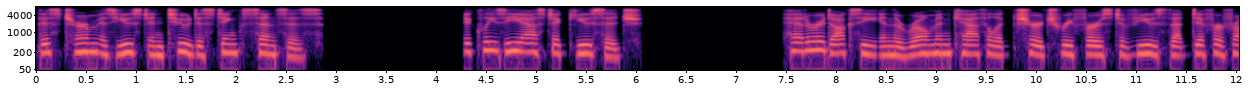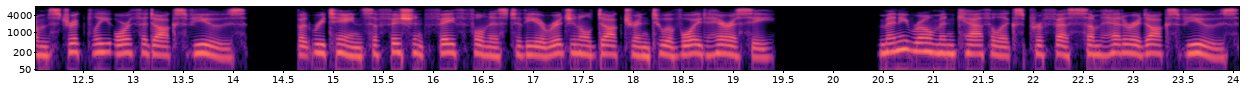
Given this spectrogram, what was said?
this term is used in two distinct senses. Ecclesiastic usage Heterodoxy in the Roman Catholic Church refers to views that differ from strictly orthodox views, but retain sufficient faithfulness to the original doctrine to avoid heresy. Many Roman Catholics profess some heterodox views,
